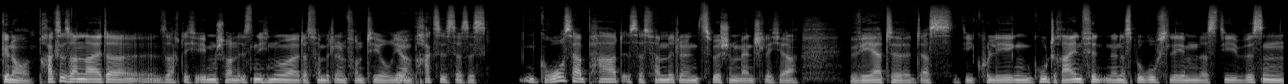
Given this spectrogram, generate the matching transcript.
Genau. Praxisanleiter, äh, sagte ich eben schon, ist nicht nur das Vermitteln von Theorie ja. und Praxis, das ist ein großer Part ist das Vermitteln zwischenmenschlicher Werte, dass die Kollegen gut reinfinden in das Berufsleben, dass die wissen,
